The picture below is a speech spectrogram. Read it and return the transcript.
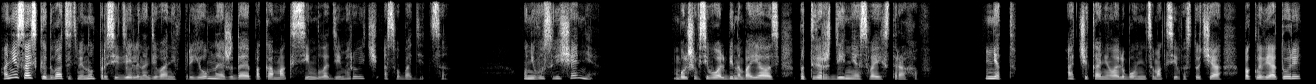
Они с Аськой 20 минут просидели на диване в приемной, ожидая, пока Максим Владимирович освободится. У него совещание? Больше всего Альбина боялась подтверждения своих страхов. «Нет», — отчеканила любовница Максима, стуча по клавиатуре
